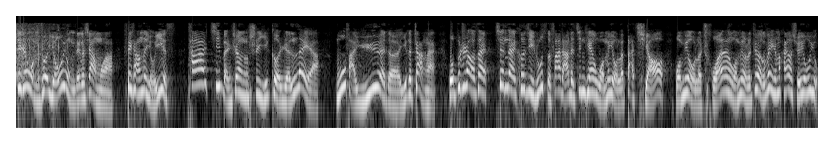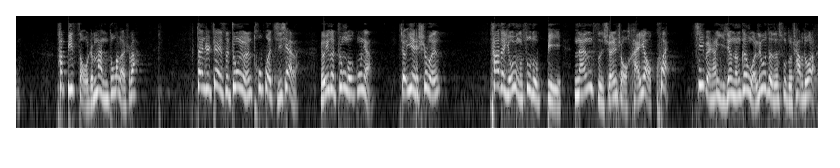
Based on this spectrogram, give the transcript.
其实我们说游泳这个项目啊，非常的有意思。它基本上是一个人类啊无法逾越的一个障碍。我不知道在现代科技如此发达的今天，我们有了大桥，我们有了船，我们有了这个，为什么还要学游泳？它比走着慢多了，是吧？但是这次终于有人突破极限了。有一个中国姑娘，叫叶诗文，她的游泳速度比男子选手还要快，基本上已经能跟我溜达的速度差不多了。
